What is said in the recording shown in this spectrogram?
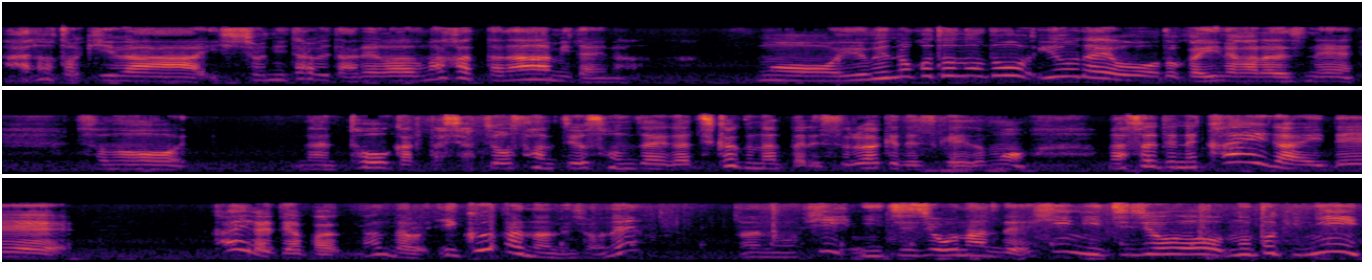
あの時は一緒に食べたあれはうまかったなみたいなもう夢のことのようだよとか言いながらですねそのなん遠かった社長さんという存在が近くなったりするわけですけれども、まあ、それでね海外で海外ってやっぱなんだろう異空間なんでしょうね。あの非日常なんで非日常の時に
